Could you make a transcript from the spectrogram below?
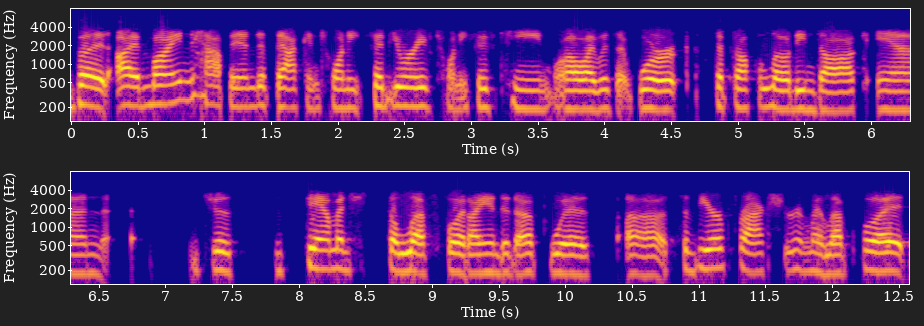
But I mine happened back in 20 February of 2015 while I was at work. Stepped off a loading dock and just damaged the left foot. I ended up with a severe fracture in my left foot.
